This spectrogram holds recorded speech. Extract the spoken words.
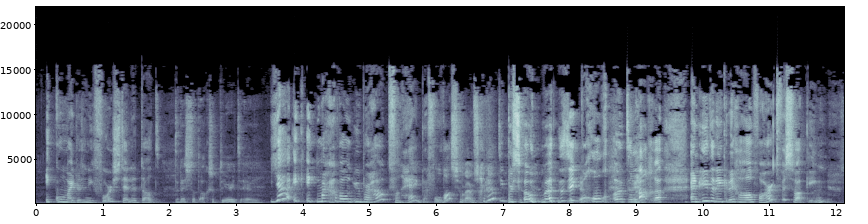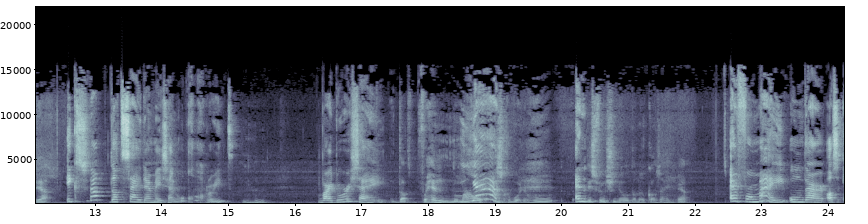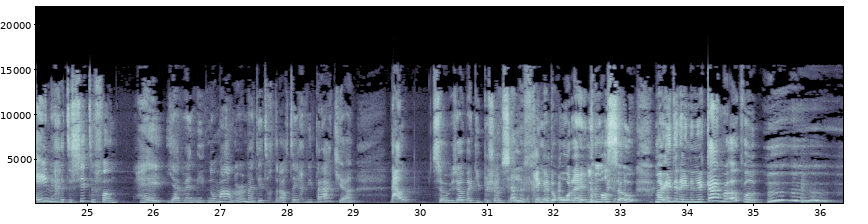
ik kon mij dus niet voorstellen dat... De rest dat accepteert en... Ja, ik, ik maar gewoon überhaupt van, hé, ik ben volwassen, waarom schreeuwt die persoon me? Dus ik begon gewoon te lachen. En iedereen kreeg een halve hartverzwakking. Ja. Ik snap dat zij daarmee zijn opgegroeid. Mm -hmm. Waardoor zij... Dat voor hen normaal Ja. is geworden, hoe En- dysfunctioneel dan ook kan zijn. Ja. En voor mij, om daar als enige te zitten van... Hé, hey, jij bent niet normaal hoor, met dit gedrag. Tegen wie praat je? Nou, sowieso bij die persoon zelf gingen de oren helemaal zo. Maar iedereen in de kamer ook van...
